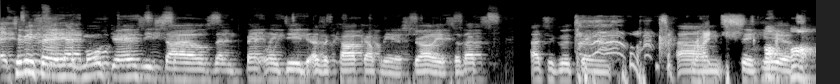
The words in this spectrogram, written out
And to be fair, he had more Guernsey sales than Bentley did as a car company in Australia. So that's that's a good thing That's a um, to Oh, hear. oh,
